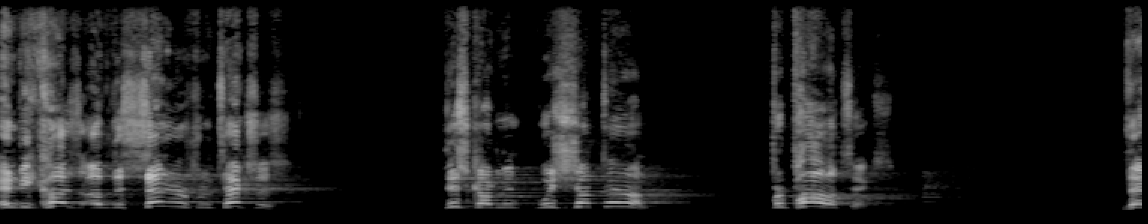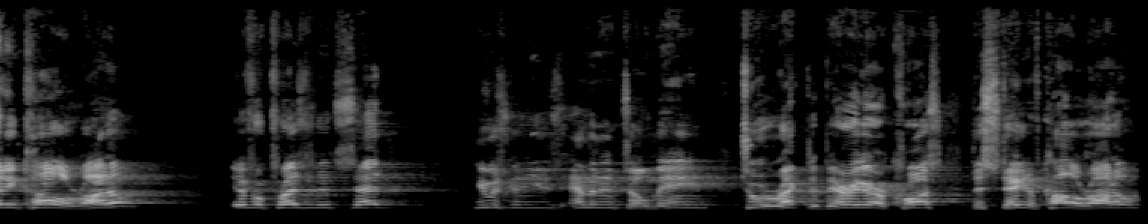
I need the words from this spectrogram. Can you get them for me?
And because of the senator from Texas, this government was shut down for politics. Then in Colorado, if a president said he was going to use eminent domain to erect a barrier across the state of Colorado,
